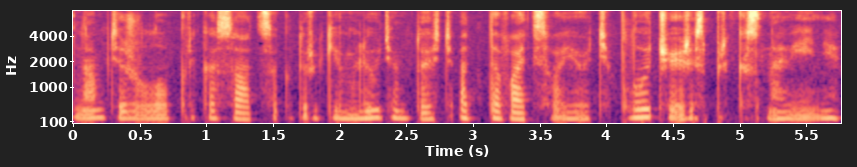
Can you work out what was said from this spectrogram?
Нам тяжело прикасаться к другим людям, то есть отдавать свое тепло через прикосновение.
